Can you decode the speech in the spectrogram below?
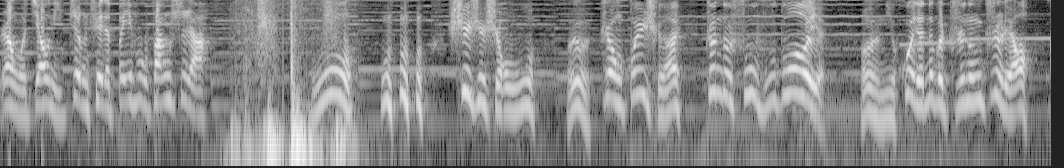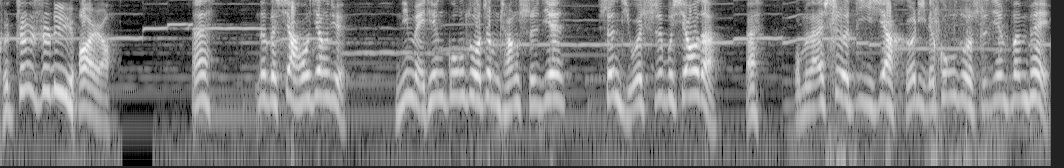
让我教你正确的背负方式啊！哦，呵呵谢谢小吴。哎呦，这样背起来真的舒服多了耶！呃，你会的那个职能治疗可真是厉害啊！哎，那个夏侯将军，你每天工作这么长时间，身体会吃不消的。哎，我们来设计一下合理的工作时间分配，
